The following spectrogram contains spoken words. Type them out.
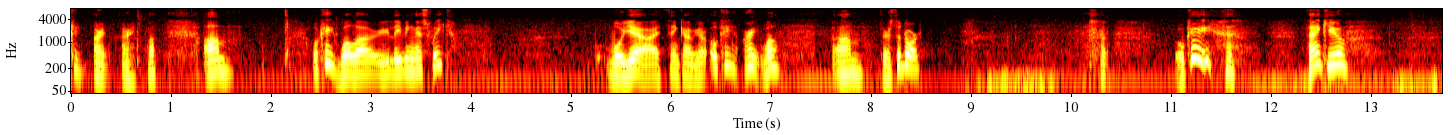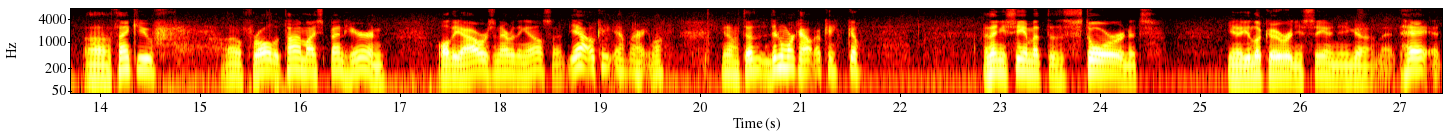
Okay, all right, all right. Well, um, okay, well, uh, are you leaving this week? Well, yeah, I think I'm going Okay, all right, well, um, there's the door. okay, thank you. Uh, thank you uh, for all the time I spent here and all the hours and everything else. Uh, yeah, okay, yeah, all right, well, you know, it doesn't, didn't work out. Okay, go. And then you see him at the store and it's, you know, you look over and you see him and you go, hey,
